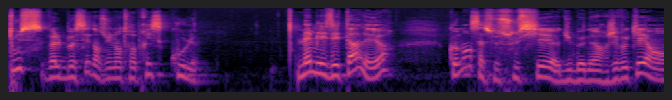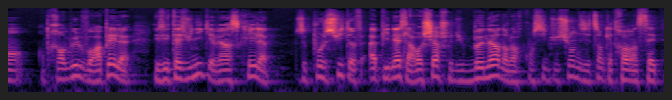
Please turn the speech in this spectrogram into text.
Tous veulent bosser dans une entreprise cool. Même les États, d'ailleurs, commencent à se soucier euh, du bonheur. J'évoquais en, préambule, vous vous rappelez, les États-Unis qui avaient inscrit la The Pursuit of Happiness, la recherche du bonheur dans leur constitution de 1787.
